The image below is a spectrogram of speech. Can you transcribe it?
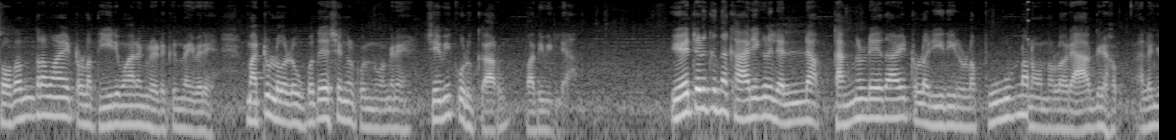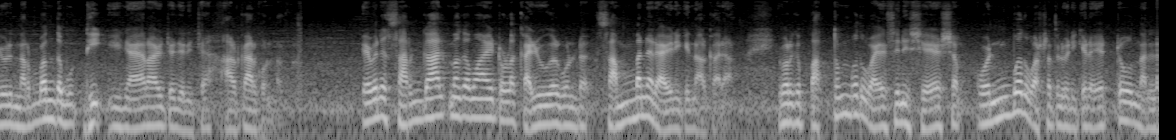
സ്വതന്ത്രമായിട്ടുള്ള തീരുമാനങ്ങൾ എടുക്കുന്ന ഇവരെ മറ്റുള്ളവരുടെ ഉപദേശങ്ങൾക്കൊന്നും അങ്ങനെ ചെവി കൊടുക്കാറും പതിവില്ല. ഏറ്റെടുക്കുന്ന കാര്യങ്ങളിലെല്ലാം തങ്ങളുടേതായിട്ടുള്ള രീതിയിലുള്ള പൂർണമെന്നുള്ള ആഗ്രഹം അല്ലെങ്കിൽ ഒരു നിർബന്ധ ബുദ്ധി ഈ ഞായറാഴ്ച ജനിച്ച ആൾക്കാർക്കുണ്ട്. ഇവർ സർഗാത്മകമായിട്ടുള്ള കഴിവുകൾ കൊണ്ട് സമ്പന്നരായിരിക്കുന്ന ആൾക്കാരാണ്. ഇവർക്ക് പത്തൊമ്പത് വയസ്സിന് ശേഷം ഒൻപത് വർഷത്തിലൊരിക്കൽ ഏറ്റവും നല്ല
